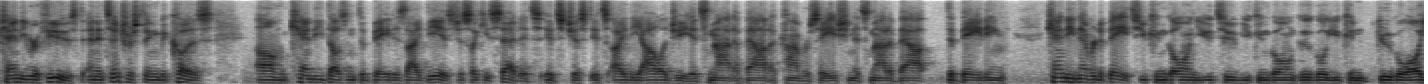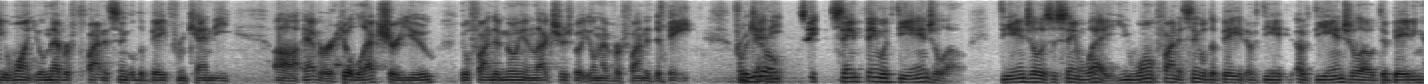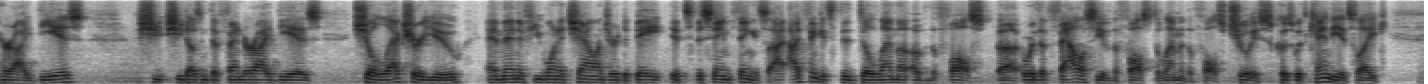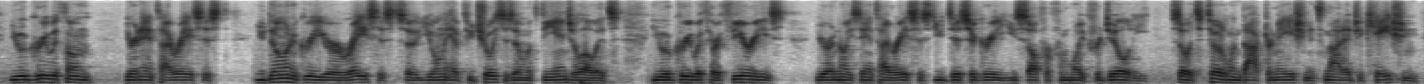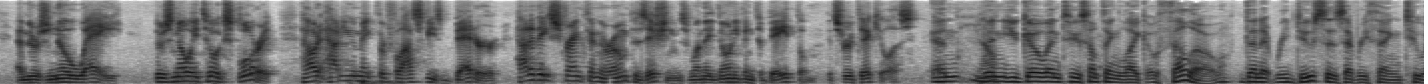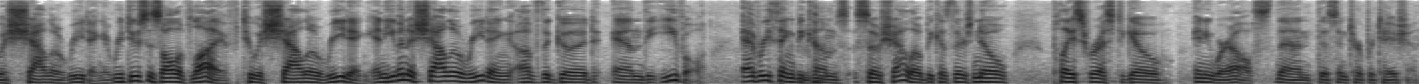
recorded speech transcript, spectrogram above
Kendi refused. And it's interesting because um, Kendi doesn't debate his ideas, just like you said. It's it's just it's ideology. It's not about a conversation. It's not about debating. Kendi never debates. You can go on YouTube. You can go on Google. You can Google all you want. You'll never find a single debate from Kendi uh, ever. He'll lecture you. You'll find a million lectures, but you'll never find a debate from well. Know, same thing with DiAngelo. DiAngelo is the same way. You won't find a single debate of D, of DiAngelo debating her ideas. She she doesn't defend her ideas. She'll lecture you. And then if you want to challenge or debate it's the same thing. It's i, I think it's the dilemma of the false uh, or the fallacy of the false dilemma the false choice. Because with kendi it's like you agree with them you're an anti-racist. You don't agree you're a racist so you only have two choices. And with DiAngelo, it's you agree with her theories you're a nice anti-racist you disagree you suffer from white fragility. So it's total indoctrination it's not education. And there's no way there's no way to explore it. How, how do you make their philosophies better? How do they strengthen their own positions when they don't even debate them? It's ridiculous. And you know? when you go into something like Othello, then it reduces everything to a shallow reading. It reduces all of life to a shallow reading, and even a shallow reading of the good and the evil. everything becomes mm-hmm. so shallow because there's no place for us to go anywhere else than this interpretation.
